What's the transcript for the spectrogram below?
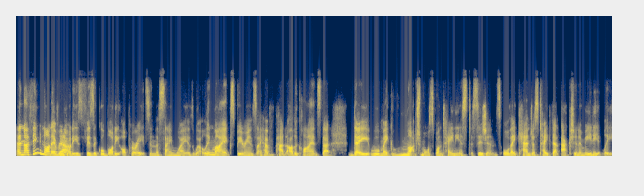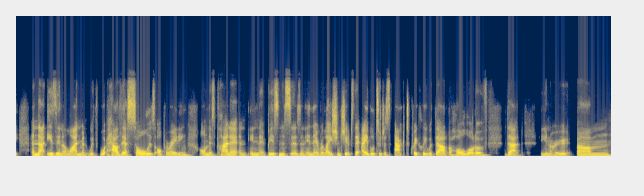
And I think not everybody's yeah. physical body operates in the same way as well. In my experience, I have had other clients that they will make much more spontaneous decisions or they can just take that action immediately. And that is in alignment with what, how their soul is operating on this planet and in their businesses and in their relationships. They're able to just act quickly without a whole lot of that you know um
